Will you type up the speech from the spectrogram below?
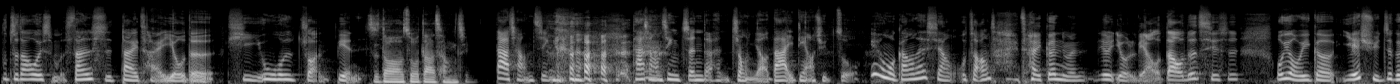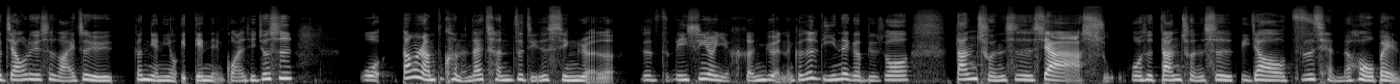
不知道为什么三十代才有的体悟或者转变，知道要做大肠镜，大肠镜，大肠镜真的很重要，大家一定要去做。因为我刚刚在想，我早上才才跟你们 有有聊到，就其实我有一个，也许这个焦虑是来自于跟年龄有一点点关系，就是我当然不可能再称自己是新人了，就离新人也很远了。可是离那个，比如说单纯是下属，或是单纯是比较之前的后辈。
